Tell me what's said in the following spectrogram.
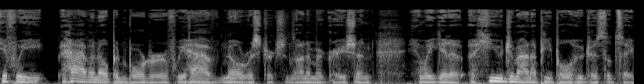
if we have an open border, if we have no restrictions on immigration, and we get a, a huge amount of people who just, let's say,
